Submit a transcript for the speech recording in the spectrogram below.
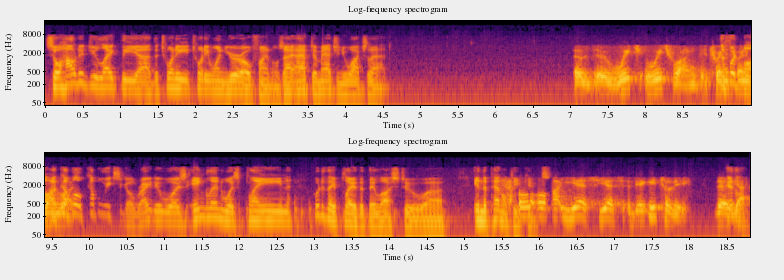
so how did you like the uh, the 2021 Euro finals? I, have to imagine you watched that. Uh, which which one? The The football. 2021 A one? couple couple weeks ago, right? It was England was playing. Who did they play that they lost to uh, in the penalty Oh, kicks? oh uh, yes, yes, the Italy. The, Italy. Yeah,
